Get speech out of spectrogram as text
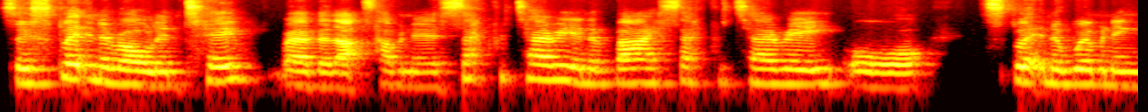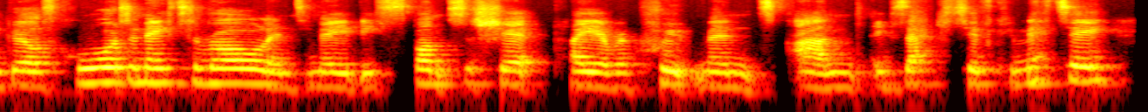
So splitting a role in two, whether that's having a secretary and a vice secretary or splitting a women and girls coordinator role into maybe sponsorship, player recruitment, and executive committee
